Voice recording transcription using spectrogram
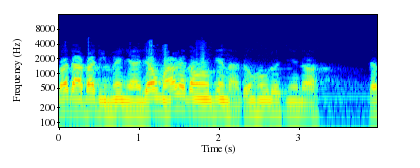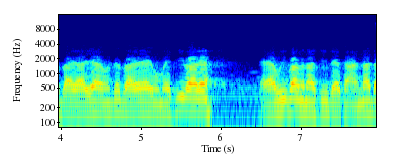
သောတာပတ္တိမဉ္ဇဉ်ရောက်မှာပဲကောင်းအောင်ကျင်းတာဒုံမဟုတ်လို့ရှိရင်တော့သက်သာရရအောင်သက်သာရအောင်မရှိပါနဲ့အဲဝိပဿနာရှိတဲ့အခါအနတ္တ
